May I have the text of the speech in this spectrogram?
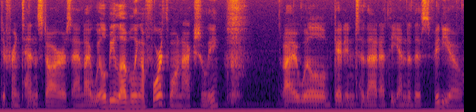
different 10 stars, and I will be leveling a fourth one, actually. I will get into that at the end of this video.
